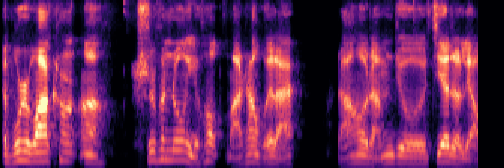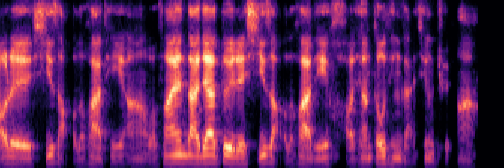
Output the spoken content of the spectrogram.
哎不是挖坑啊，十分钟以后马上回来。然后咱们就接着聊这洗澡的话题啊！我发现大家对这洗澡的话题好像都挺感兴趣啊。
